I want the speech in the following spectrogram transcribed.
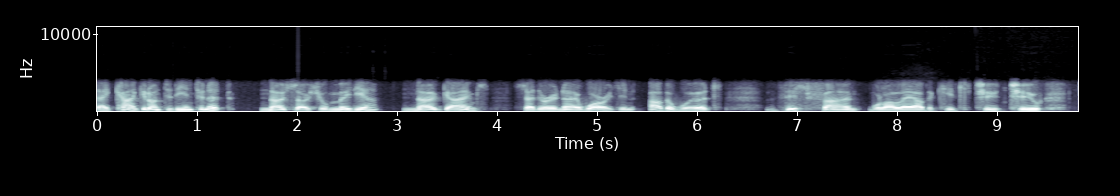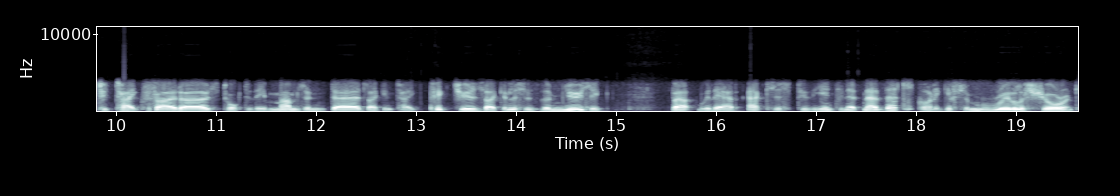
They can't get onto the internet no social media, no games, so there are no worries. In other words, this phone will allow the kids to, to, to take photos, talk to their mums and dads, they can take pictures, they can listen to the music, but without access to the internet. Now, that's got to give some real assurance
